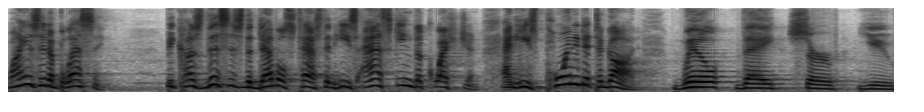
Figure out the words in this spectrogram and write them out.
Why is it a blessing? Because this is the devil's test, and he's asking the question, and he's pointed it to God Will they serve you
